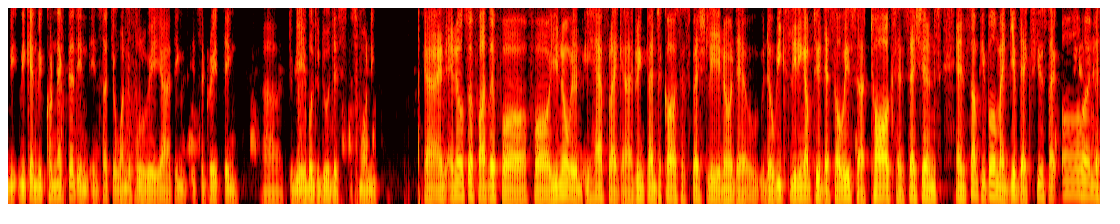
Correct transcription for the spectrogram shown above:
be, we can be connected in, in such a wonderful way. Yeah, I think it's, it's a great thing uh, to be able to do this this morning. Yeah, and, and also Father for for you know when we have like uh, during Pentecost, especially you know the the weeks leading up to it, there's always uh, talks and sessions, and some people might give the excuse like, oh, and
